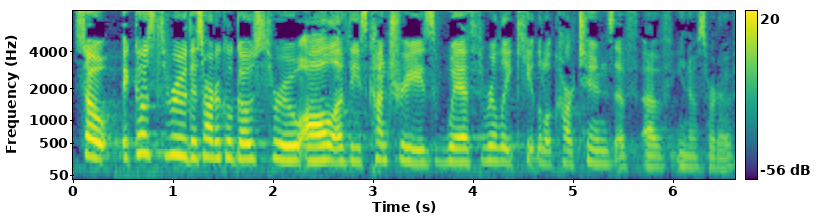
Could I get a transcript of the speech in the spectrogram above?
So it goes through, this article goes through all of these countries with really cute little cartoons of, of you know, sort of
